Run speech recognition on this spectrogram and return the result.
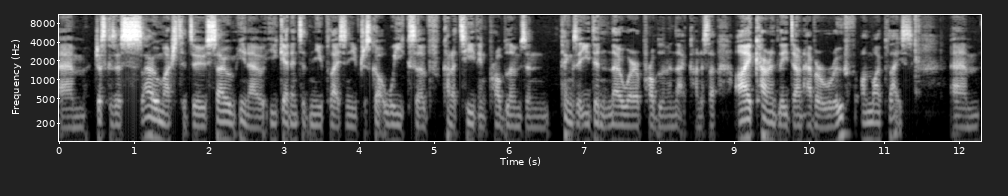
um, just because there's so much to do. So you know, you get into the new place and you've just got weeks of kind of teething problems and things that you didn't know were a problem and that kind of stuff. I currently don't have a roof on my place, um,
